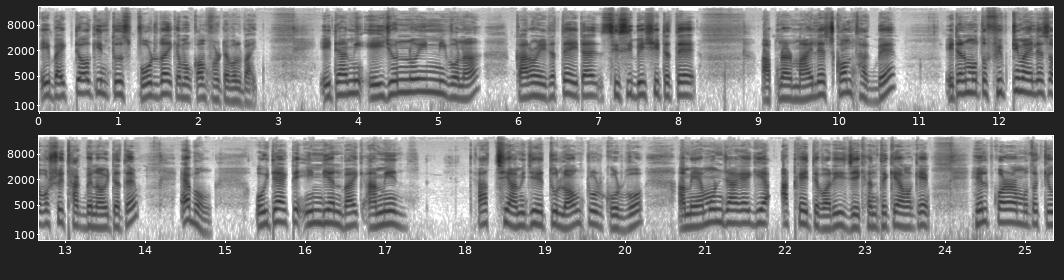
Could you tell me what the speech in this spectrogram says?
এই বাইকটাও কিন্তু স্পোর্টস বাইক এবং কমফোর্টেবল বাইক এটা আমি এই জন্যই নিব না, কারণ এটাতে, এটা সিসি বেশি, এটাতে আপনার মাইলেজ কম থাকবে। এটার মতো ফিফটি মাইলেজ অবশ্যই থাকবে না ওইটাতে। এবং ওইটা একটা ইন্ডিয়ান বাইক আমি চাচ্ছি আমি যেহেতু লং ট্যুর করব, আমি এমন জায়গায় গিয়ে আটকাইতে পারি যেখান থেকে আমাকে হেল্প করার মতো কেউ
